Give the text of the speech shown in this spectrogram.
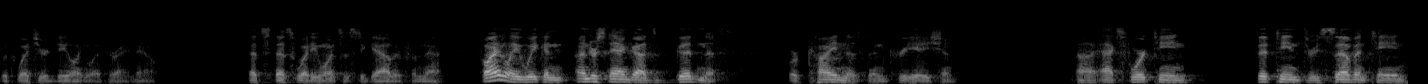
with what you're dealing with right now. That's, that's what he wants us to gather from that. Finally, we can understand God's goodness or kindness in creation. Uh, Acts 14, 15 through 17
